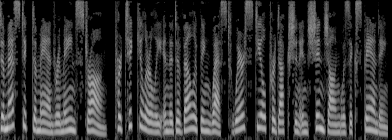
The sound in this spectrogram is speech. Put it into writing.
Domestic demand remained strong, particularly in the developing West where steel production in Xinjiang was expanding.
